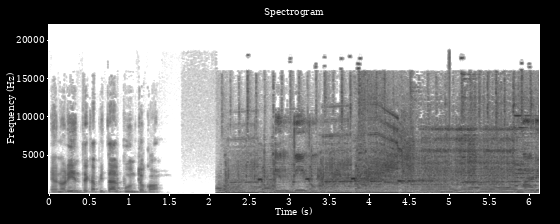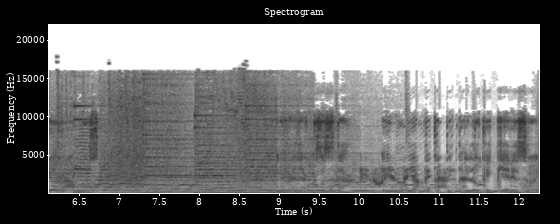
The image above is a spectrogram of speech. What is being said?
en orientecapital.com. En vivo. Mario Ramos y Raya Costa en Oriente, en Oriente Capital. Capital. Lo que quieres oír.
